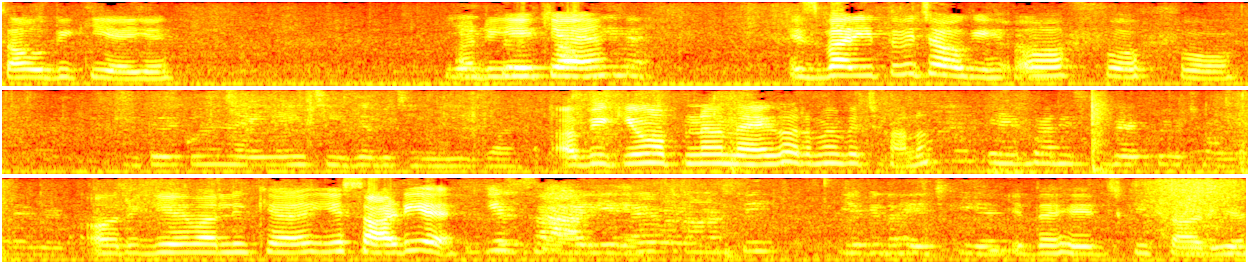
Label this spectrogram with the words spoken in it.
सऊदी की है ये। और तो ये क्या है? इस बार ईद भी चाहोगी। हाँ। ओफ ओफ। बिल्कुल नई नई चीज़ें बिछेंगी इस बार। अभी क्यों अपने नए घर में बिछाना? एक बार इस बेड पे बिछाऊँगी और ये वाली क्या है? ये साड़ी है? ये साड़ी है बनारसी। ये भी दहेज की है। ये दहेज की साड़ी है।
